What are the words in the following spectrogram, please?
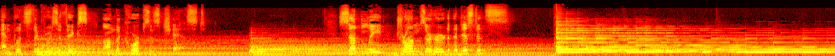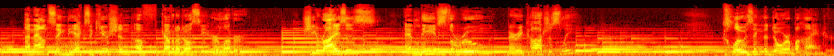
and puts the crucifix on the corpse's chest. Suddenly, drums are heard in the distance. announcing the execution of Cavaradossi, her lover. She rises and leaves the room very cautiously, closing the door behind her.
